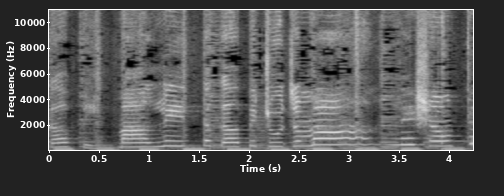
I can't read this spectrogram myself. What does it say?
隔壁，玛丽的隔壁住着玛丽兄弟。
